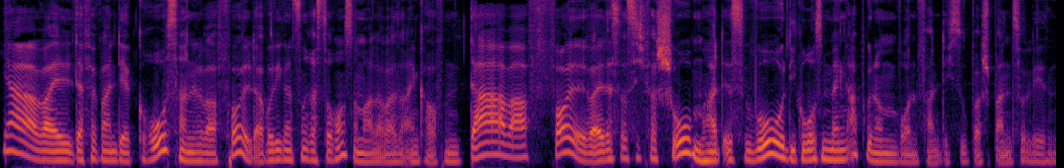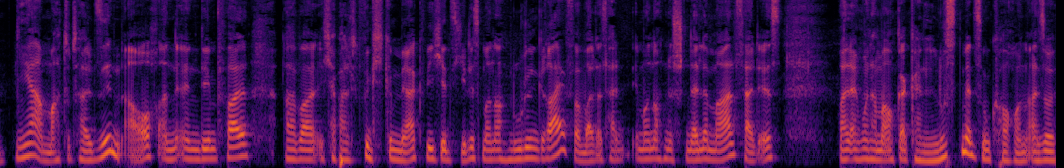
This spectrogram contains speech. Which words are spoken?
Ja, weil dafür waren der Großhandel war voll, da wo die ganzen Restaurants normalerweise einkaufen. Da war voll, weil das, was sich verschoben hat, ist, wo die großen Mengen abgenommen wurden, fand ich super spannend zu lesen. Ja, macht total Sinn auch an, in dem Fall. Aber ich habe halt wirklich gemerkt, wie ich jetzt jedes Mal nach Nudeln greife, weil das halt immer noch eine schnelle Mahlzeit ist weil irgendwann haben wir auch gar keine Lust mehr zum Kochen. Also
